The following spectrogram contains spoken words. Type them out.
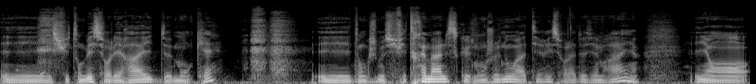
et je suis tombé sur les rails de mon quai. Et donc je me suis fait très mal parce que mon genou a atterri sur la deuxième rail. Et en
